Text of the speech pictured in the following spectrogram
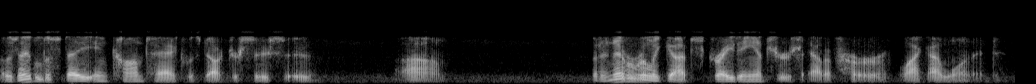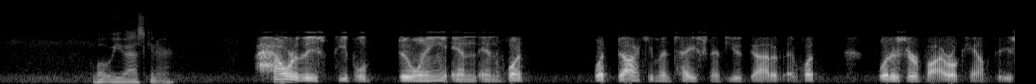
I was able to stay in contact with Dr. Susu, um, but I never really got straight answers out of her like I wanted. What were you asking her? How are these people doing, and, and what what documentation have you got of them? What what is their viral count? These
